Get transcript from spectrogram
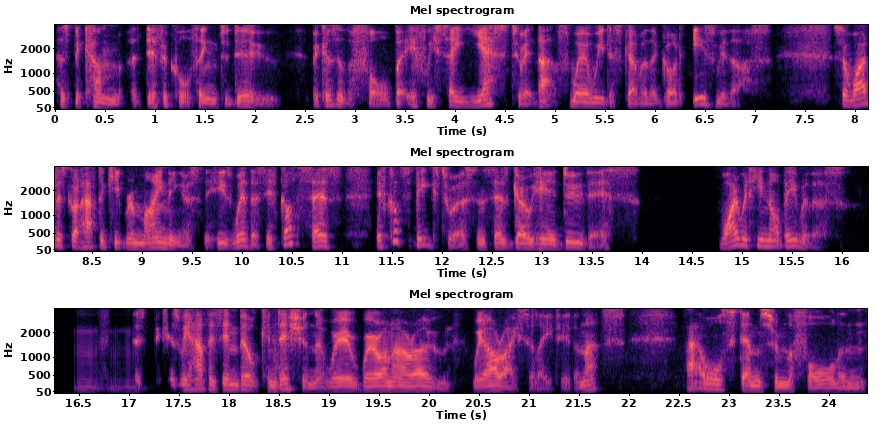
has become a difficult thing to do because of the fall. But if we say yes to it, that's where we discover that God is with us. So why does God have to keep reminding us that He's with us? If God says, if God speaks to us and says, go here, do this, why would He not be with us? Mm-hmm. It's because we have this inbuilt condition that we're we're on our own. We are isolated, and that's that all stems from the fall. And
